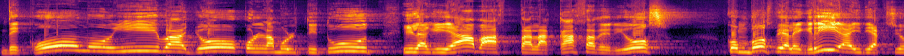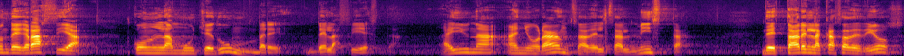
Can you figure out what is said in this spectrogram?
de cómo iba yo con la multitud y la guiaba hasta la casa de Dios, con voz de alegría y de acción de gracia, con la muchedumbre de la fiesta. Hay una añoranza del salmista de estar en la casa de Dios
